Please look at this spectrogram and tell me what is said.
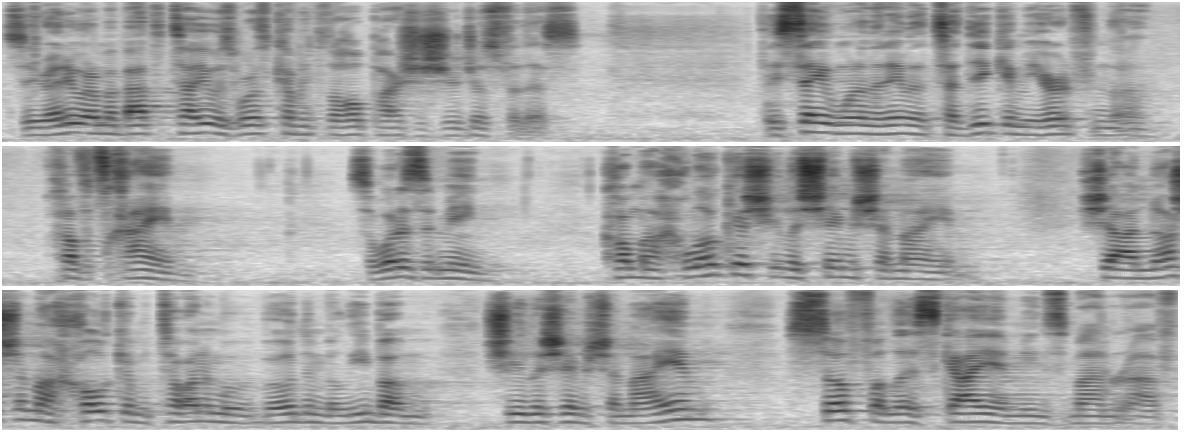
So you ready? What I'm about to tell you is worth coming to the whole Parsha Shir just for this. They say one of the name of the tzaddikim you heard from the Chafetz Chaim. So what does it mean? Kol machloka shi l'shem means man rav.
